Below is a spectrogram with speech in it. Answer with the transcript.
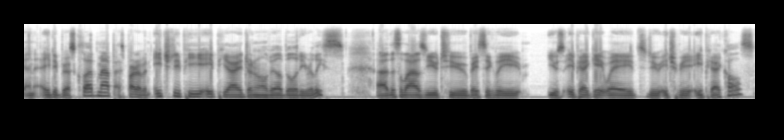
and AWS Cloud Map as part of an HTTP API general availability release. Uh, this allows you to basically use API Gateway to do HTTP API calls,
